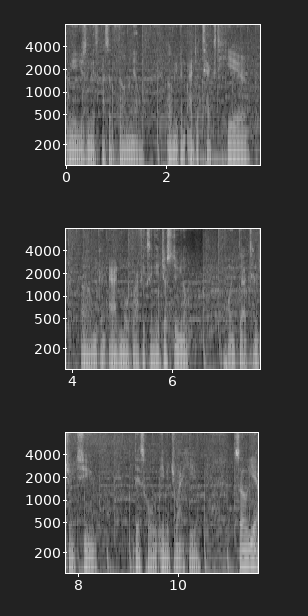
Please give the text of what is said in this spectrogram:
when you're using this as a thumbnail. Um, you can add your text here. Um, you can add more graphics in here just to you know point the attention to this whole image right here so yeah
